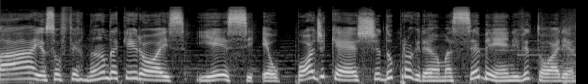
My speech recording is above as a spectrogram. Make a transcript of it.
Olá, eu sou Fernanda Queiroz e esse é o podcast do programa CBN Vitória.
